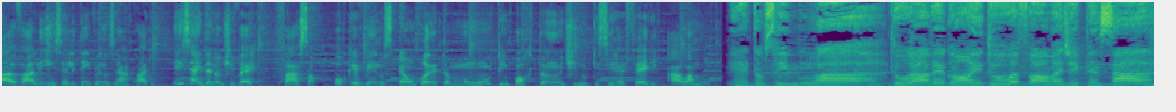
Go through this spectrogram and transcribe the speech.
avaliem se ele tem Vênus em Aquário. E se ainda não tiver, façam, porque Vênus é um planeta muito importante no que se refere ao amor. É tão singular tua vergonha e tua forma de pensar,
